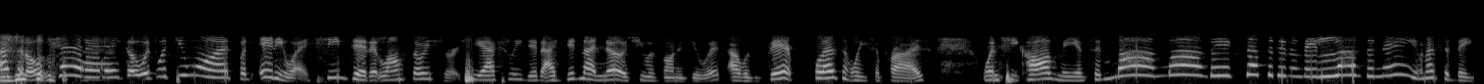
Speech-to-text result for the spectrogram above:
I said, okay, go with what you want. But anyway, she did it. Long story short, she actually did. I did not know she was going to do it. I was very pleasantly surprised when she called me and said, Mom, Mom, they accepted it and they love the name. And I said, They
